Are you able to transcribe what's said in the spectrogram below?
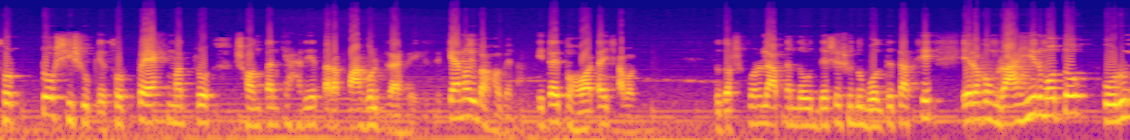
ছোট্ট শিশুকে, ছোট্ট একমাত্র সন্তানকে হারিয়ে তারা পাগল প্রায় হয়ে গেছে। কেনই বা হবে না? এটাই তো হওয়াটাই স্বাভাবিক। তো দর্শক মন্ডলী, আপনাদের উদ্দেশ্যে শুধু বলতে চাচ্ছি, এরকম রাহির মতো করুণ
